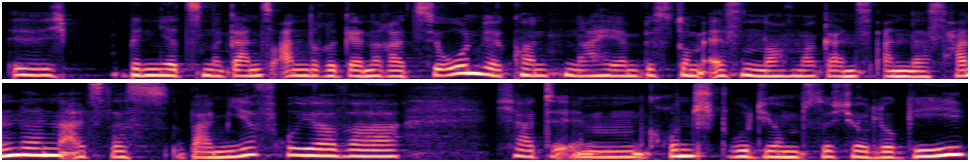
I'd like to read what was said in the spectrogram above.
Ich bin jetzt eine ganz andere Generation. Wir konnten nachher im Bistum Essen noch mal ganz anders handeln, als das bei mir früher war. Ich hatte im Grundstudium Psychologie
